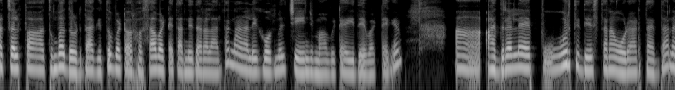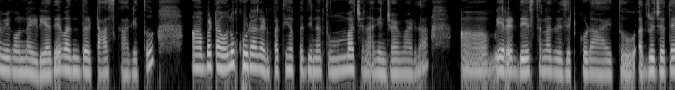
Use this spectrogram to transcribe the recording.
ಅದು ಸ್ವಲ್ಪ ತುಂಬ ದೊಡ್ಡದಾಗಿತ್ತು ಬಟ್ ಅವ್ರು ಹೊಸ ಬಟ್ಟೆ ತಂದಿದ್ದಾರಲ್ಲ ಅಂತ ನಾನು ಅಲ್ಲಿಗೆ ಹೋದ್ಮೇಲೆ ಚೇಂಜ್ ಮಾಡಿಬಿಟ್ಟೆ ಇದೇ ಬಟ್ಟೆಗೆ. ಅದರಲ್ಲೇ ಪೂರ್ತಿ ದೇವಸ್ಥಾನ ಓಡಾಡ್ತಾ ಇದ್ದ. ನಮಗೆ ಅವನ್ನ ಹಿಡಿಯೋದೇ ಒಂದು ಟಾಸ್ಕ್ ಆಗಿತ್ತು. ಬಟ್ ಅವನು ಕೂಡ ಗಣಪತಿ ಹಬ್ಬದ ದಿನ ತುಂಬ ಚೆನ್ನಾಗಿ ಎಂಜಾಯ್ ಮಾಡ್ದ. ಎರಡು ದೇವಸ್ಥಾನದ ವಿಸಿಟ್ ಕೂಡ ಆಯಿತು. ಅದ್ರ ಜೊತೆ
